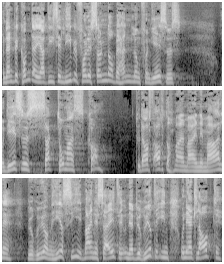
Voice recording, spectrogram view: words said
Und dann bekommt er ja diese liebevolle Sonderbehandlung von Jesus. Und Jesus sagt, Thomas, komm, du darfst auch noch mal meine Male berühren. Hier sieh meine Seite. Und er berührte ihn und er glaubte.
